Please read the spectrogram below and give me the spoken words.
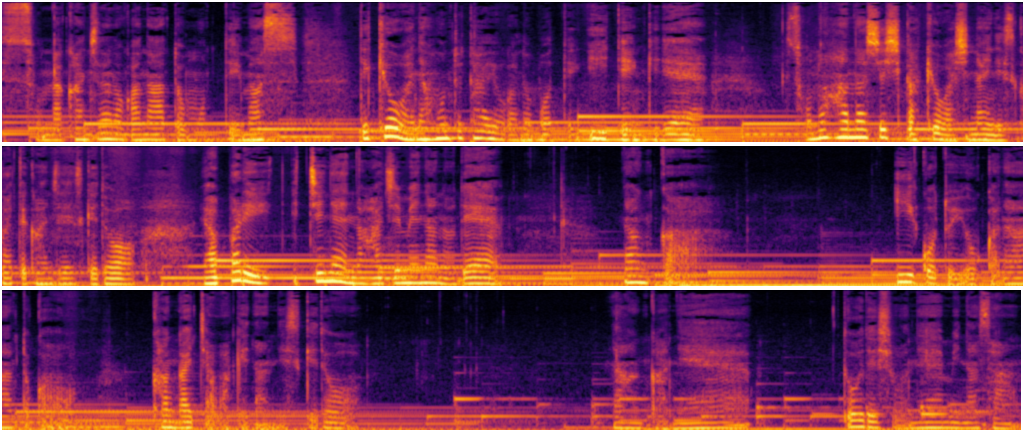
そんな感じなのかなと思っています。で今日はねほんと太陽が昇っていい天気でその話しか今日はしないんですかって感じですけどやっぱり1年の初めなのでなんかいいこと言おうかなとか考えちゃうわけなんですけどなんかねどうでしょうね皆さん。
